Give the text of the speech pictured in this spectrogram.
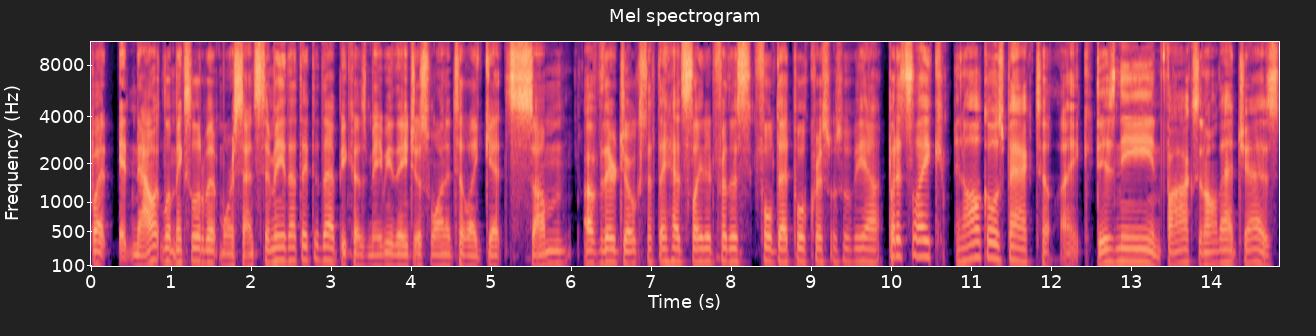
but it now it makes a little bit more sense to me that they did that because maybe they just wanted to like get some of their jokes that they had slated for this full Deadpool Christmas movie out. But it's like it all goes back to like Disney and Fox and all that jazz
